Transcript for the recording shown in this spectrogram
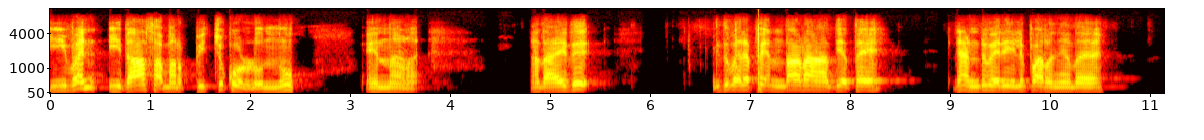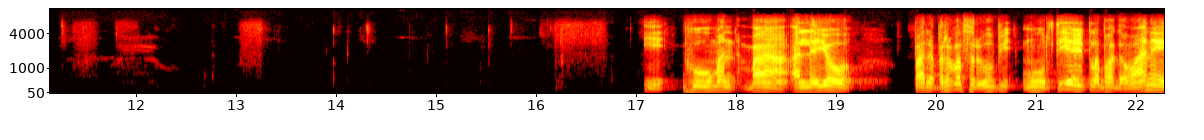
ഇവൻ ഇതാ സമർപ്പിച്ചു കൊള്ളുന്നു എന്നാണ്. അതായത് ഇതുവരെ എന്താണ് ആദ്യത്തെ രണ്ടു വരിയിൽ പറഞ്ഞത്? ഈ ഭൂമൻ അല്ലയോ പരബ്രഹ്മ സ്വരൂപി മൂർത്തിയായിട്ടുള്ള ഭഗവാനെ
